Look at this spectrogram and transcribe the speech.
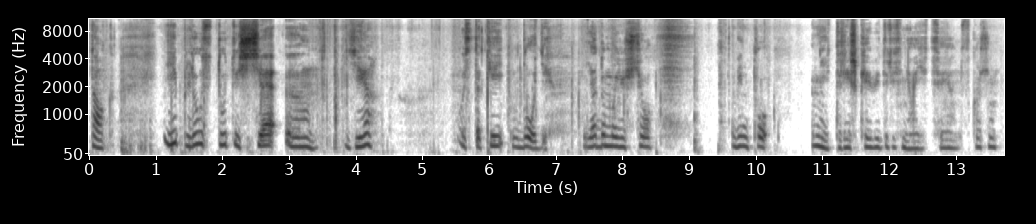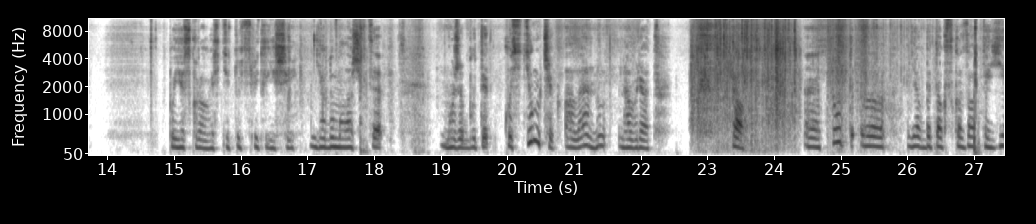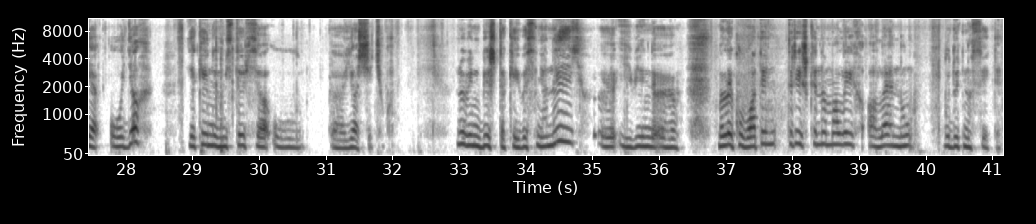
Так, і плюс тут іще е, є ось такий боді. Я думаю, що він по ні, трішки відрізняється, я вам скажу. По яскравості тут світліший. Я думала, що це може бути костюмчик, але ну, навряд Так, е, тут, е, як би так сказати, є одяг, який не вмістився у е, ящичок. Ну, він більш такий весняний, і він великуватий трішки на малих, але ну, будуть носити.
